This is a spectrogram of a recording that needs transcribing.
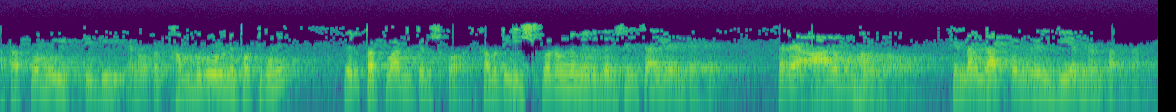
ఆ తత్వము ఇట్టిది అని ఒక థంబ్ రూల్ని పట్టుకుని మీరు తత్వాన్ని తెలుసుకోవాలి. కాబట్టి ఈశ్వరుణ్ణి మీరు దర్శించాలి అంటే సరే ఆరంభంలో కిండర్ గార్టెన్ రెలిజియన్ అంటారు దాన్ని.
